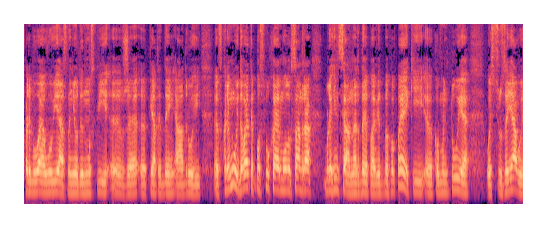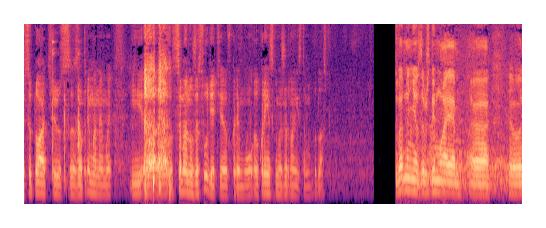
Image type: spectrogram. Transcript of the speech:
перебуває в ув'язненні один в Москві вже п'ятий день, а другий в Криму. І давайте послухаємо Олександра Бригінця, нардепа від БПП, який коментує ось цю заяву і ситуацію з затриманими. І Семену вже судять в Криму українськими журналістами. Будь ласка. Звернення завжди має е, е,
